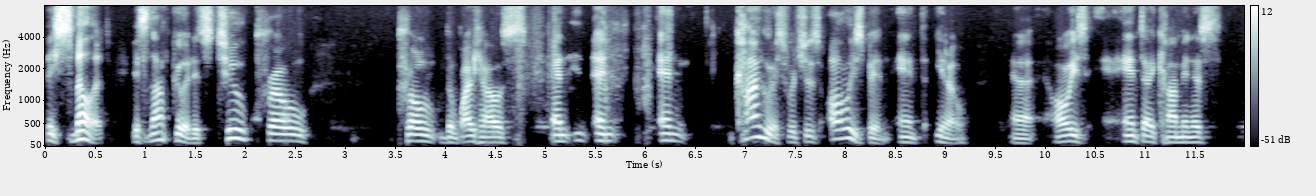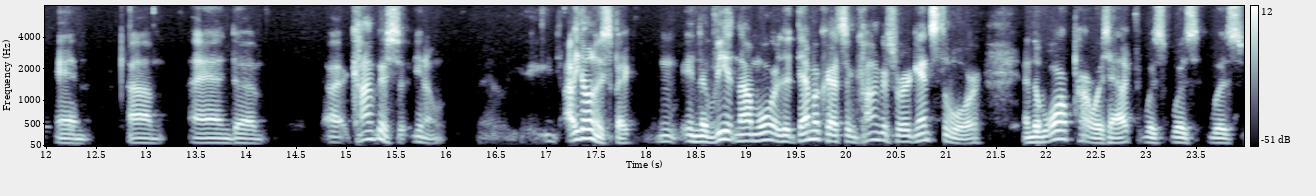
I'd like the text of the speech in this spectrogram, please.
They smell it. It's not good. It's too pro pro the White House and and and Congress, which has always been and you know uh, always anti-communist and um, and um, uh, Congress, you know, I don't expect in the Vietnam War the Democrats in Congress were against the war, and the War Powers Act was was was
